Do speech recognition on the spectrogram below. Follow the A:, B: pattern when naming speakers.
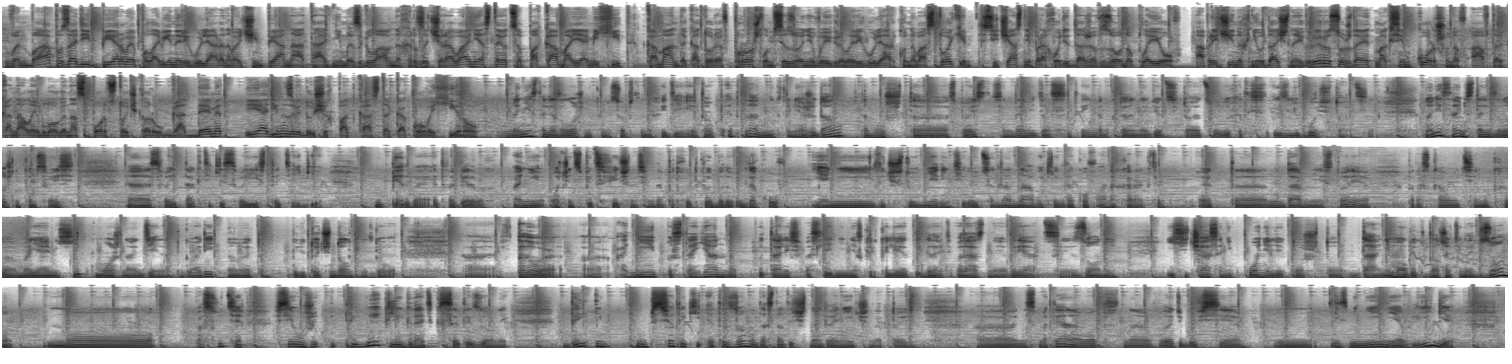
A: В НБА позади первая половина регулярного чемпионата. Одним из главных разочарований остается пока Майами Хит. Команда, которая в прошлом сезоне выиграла регулярку на Востоке, сейчас не проходит даже в зону плей-офф. О причинах неудачной игры рассуждает Максим Коршунов, автор канала и блога на sports.ru Goddammit и один из ведущих подкаста «Какого Hero».
B: Они стали заложниками собственных идей. Это, это правда никто не ожидал, потому что Спайс всегда виделся тренером, который найдет ситуацию, выход из, из любой ситуации. Но они сами стали стали заложником своей, э, своей тактики, своей стратегии. Ну, первое, это, во-первых, они очень специфично всегда подходят к выбору игроков, и они зачастую не ориентируются на навыки игроков, а на характер. Это ну, давняя история. Про скаутинг Майами Хит можно отдельно поговорить, но это будет очень долгий разговор. А, второе. А, они постоянно пытались последние несколько лет играть в разные вариации зоны. И сейчас они поняли то, что да, они могут продолжать играть в зону, но по сути, все уже и привыкли играть с этой зоной. Да и все-таки эта зона достаточно ограничена. То есть, э, несмотря вот на вроде бы все э, изменения в лиге,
